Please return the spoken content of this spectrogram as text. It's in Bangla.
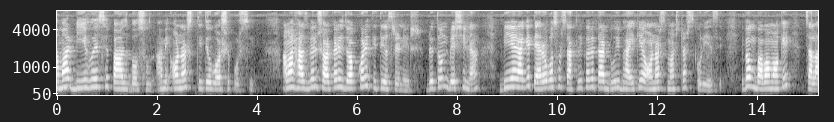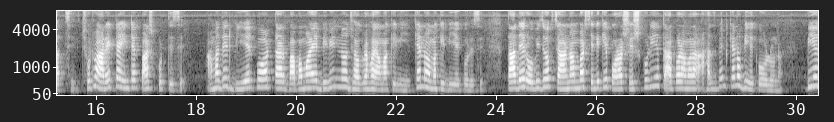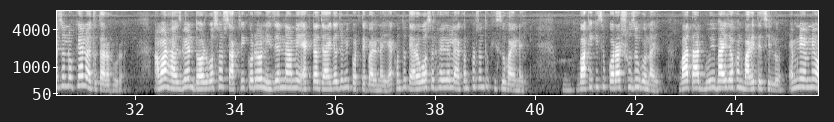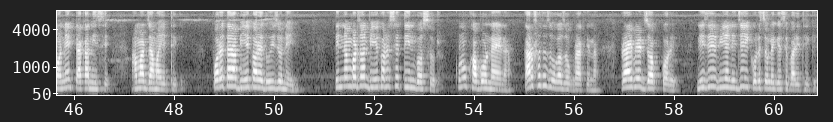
আমার বিয়ে হয়েছে পাঁচ বছর। আমি অনার্স তৃতীয় বর্ষে পড়ছি। আমার হাজব্যান্ড সরকারি জব করে তৃতীয় শ্রেণির। বেতন বেশি না। বিয়ের আগে তেরো বছর চাকরি করে তার দুই ভাইকে অনার্স মাস্টার্স করিয়েছে এবং বাবা মাকে চালাচ্ছে। ছোট আরেকটা ইন্টার পাস করতেছে। আমাদের বিয়ের পর তার বাবা মায়ের বিভিন্ন ঝগড়া হয় আমাকে নিয়ে। কেন আমাকে বিয়ে করেছে? তাদের অভিযোগ, চার নাম্বার ছেলেকে পড়া শেষ করিয়ে তারপর আমার হাজব্যান্ড কেন বিয়ে করল না? বিয়ের জন্য কেন এত তাড়াহুড়া? আমার হাজব্যান্ড দশ বছর চাকরি করেও নিজের নামে একটা জায়গা জমি করতে পারে নাই। এখন তো তেরো বছর হয়ে গেলে, এখন পর্যন্ত কিছু হয় নাই। বাকি কিছু করার সুযোগও নাই। বা তার দুই ভাই যখন বাড়িতে ছিল, এমনি এমনি অনেক টাকা নিছে আমার জামাইয়ের থেকে। পরে তারা বিয়ে করে দুইজনেই। তিন নম্বর জন বিয়ে করেছে তিন বছর। কোনো খবর নেয় না। কারোর সাথে যোগাযোগ রাখে না। প্রাইভেট জব করে। নিজের বিয়ে নিজেই করে চলে গেছে বাড়ি থেকে।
